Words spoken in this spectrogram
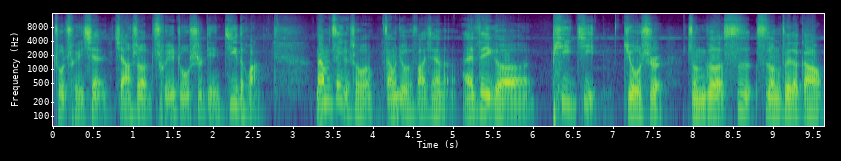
做垂线，假设垂足是点 G 的话，那么这个时候咱们就会发现了，哎，这个 PG 就是整个四四棱锥的高。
